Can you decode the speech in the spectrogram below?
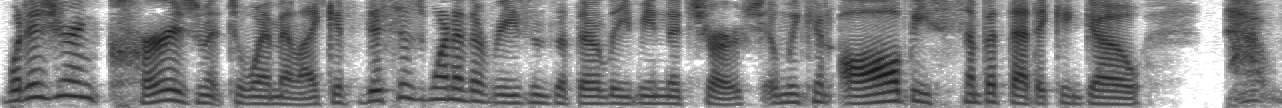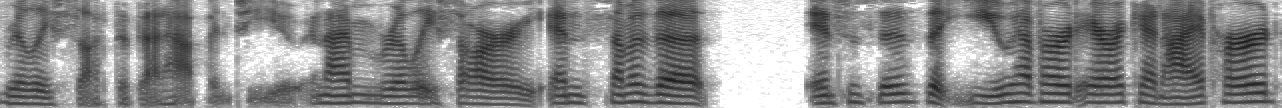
What is your encouragement to women? Like, if this is one of the reasons that they're leaving the church, and we can all be sympathetic and go, that really sucked that that happened to you. And I'm really sorry. And some of the instances that you have heard, Ericka, and I've heard,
